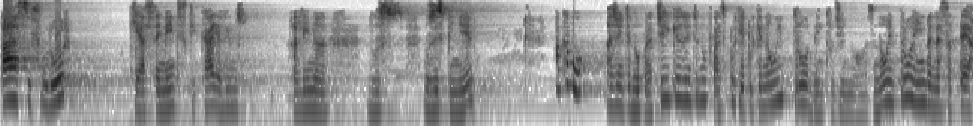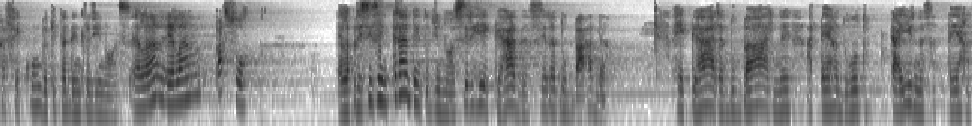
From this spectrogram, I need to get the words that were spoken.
Passa o furor, que é as sementes que caem ali, nos, ali na, nos, nos espinheiros, acabou. A gente não pratica e a gente não faz. Por quê? Porque não entrou dentro de nós, não entrou ainda nessa terra fecunda que está dentro de nós. Ela, ela passou. Ela precisa entrar dentro de nós, ser regada, ser adubada regar, adubar né, a terra do outro, cair nessa terra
